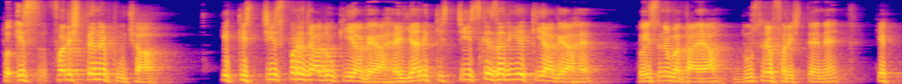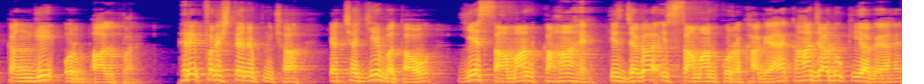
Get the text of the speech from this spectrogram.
تو اس فرشتے نے پوچھا کہ کس چیز پر جادو کیا گیا ہے؟ یعنی کس چیز کے ذریعے کیا گیا ہے؟ تو اس نے بتایا، دوسرے فرشتے نے کہ کنگی اور بال پر۔ پھر ایک فرشتے نے پوچھا کہ اچھا یہ بتاؤ، یہ سامان کہاں ہے؟ کس جگہ اس سامان کو رکھا گیا ہے؟ کہاں جادو کیا گیا ہے؟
